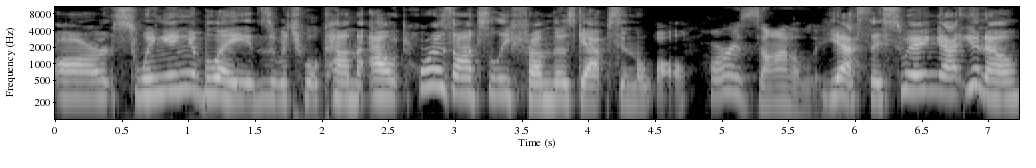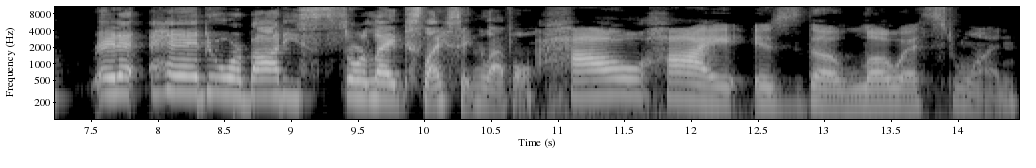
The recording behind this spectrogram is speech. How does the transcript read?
are swinging blades which will come out horizontally from those gaps in the wall. Horizontally. Yes, they swing at, you know, right at head or body or leg slicing level. How high is the lowest one?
